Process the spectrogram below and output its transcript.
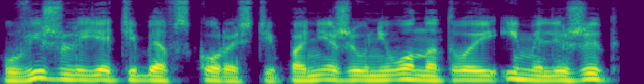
увижу ли я тебя в скорости, понеже у него на твое имя лежит...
